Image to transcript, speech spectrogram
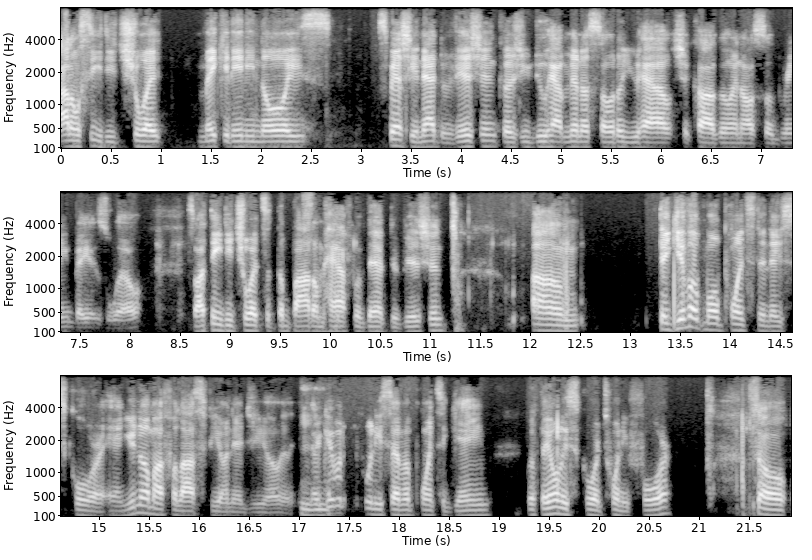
I don't see Detroit making any noise, especially in that division, because you do have Minnesota, you have Chicago, and also Green Bay as well. So I think Detroit's at the bottom half of that division. Um, they give up more points than they score, and you know my philosophy on that, Gio. Mm-hmm. They're giving 27 points a game, but they only scored 24. So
